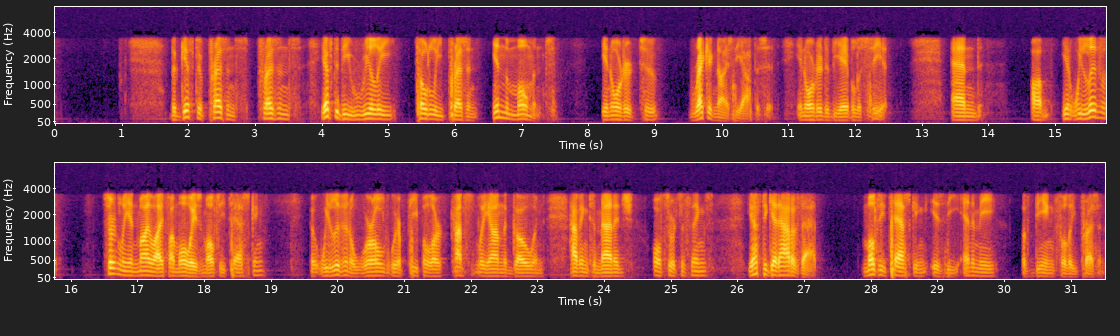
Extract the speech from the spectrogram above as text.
The gift of presence, presence, you have to be really totally present in the moment in order to recognize the opposite, in order to be able to see it. And um, you know, we live certainly in my life. I'm always multitasking. But we live in a world where people are constantly on the go and having to manage all sorts of things. You have to get out of that. Multitasking is the enemy of being fully present.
